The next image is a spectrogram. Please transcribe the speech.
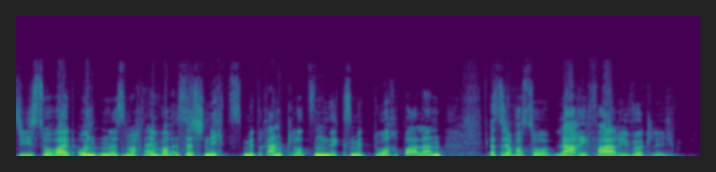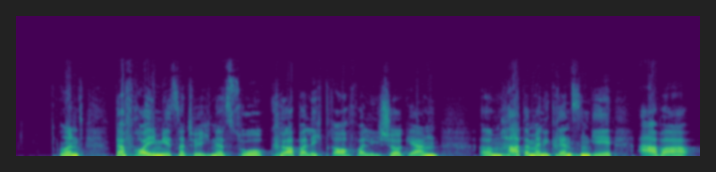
die ist so weit unten, es macht einfach, es ist nichts mit ranklotzen, nichts mit durchballern. Es ist einfach so Larifari, wirklich. Und da freue ich mich jetzt natürlich nicht so körperlich drauf, weil ich schon gern ähm, hart an meine Grenzen gehe, aber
